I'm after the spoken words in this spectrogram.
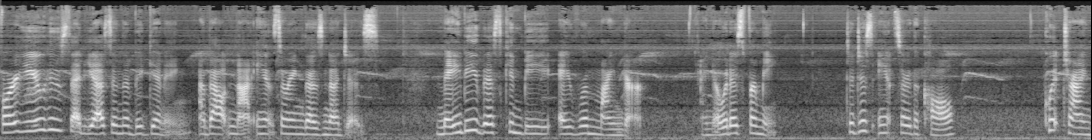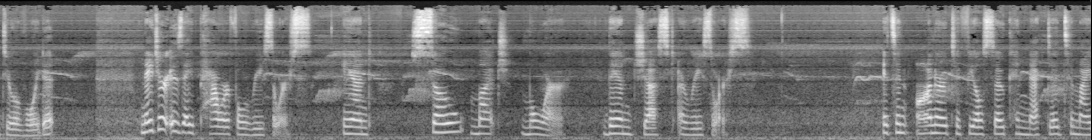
for you who said yes in the beginning about not answering those nudges, maybe this can be a reminder. I know it is for me to just answer the call. Quit trying to avoid it. Nature is a powerful resource and so much more than just a resource. It's an honor to feel so connected to my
